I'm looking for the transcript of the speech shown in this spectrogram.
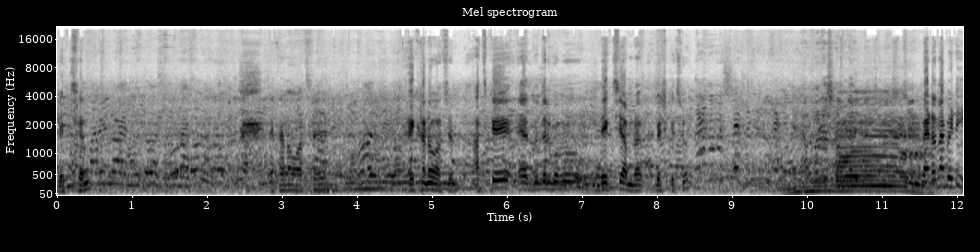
দেখছেন। এখানেও আছে। এখানেও আছে। আজকে দুধের গরু দেখছি আমরা বেশ কিছু। বেটা না বেটি?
